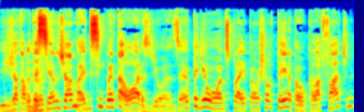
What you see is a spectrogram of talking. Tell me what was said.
já tava uhum. descendo já mais de 50 horas de ônibus. Aí eu peguei um ônibus pra ir pra Oxaltei, né, pra o Calafate, né?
